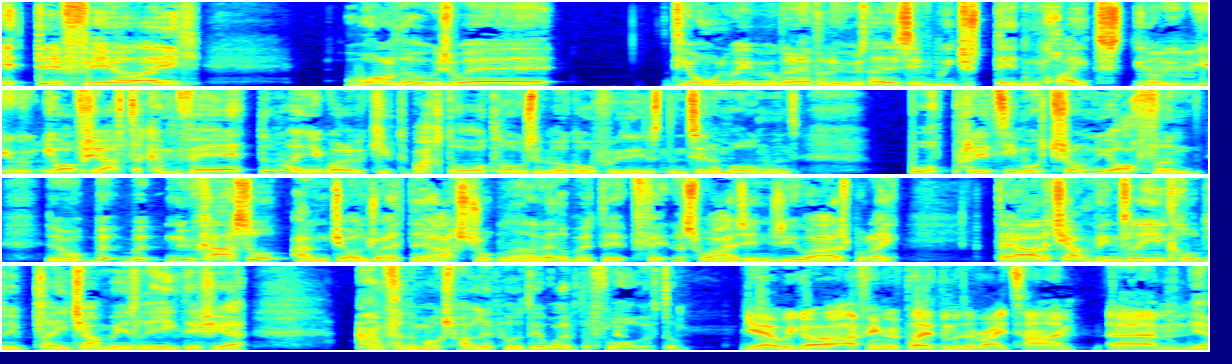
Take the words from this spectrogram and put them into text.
it did feel like one of those where the only way we were going to ever lose that is if we just didn't quite, you know, mm. you, you obviously have to convert them and you've got to keep the back door closed and we'll go through the instance in a moment. But pretty much from the off, and you know, but, but Newcastle and Jon's right, they are struggling a little bit fitness wise, injury wise, but like they are a Champions League club, they played Champions League this year, and for the most part, Liverpool, they wiped the floor with them. Yeah, we got. I think we played them at the right time. Um, yeah.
